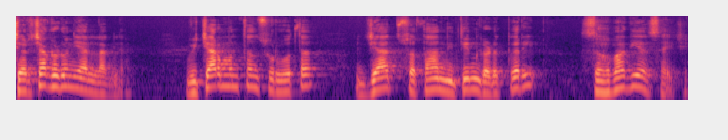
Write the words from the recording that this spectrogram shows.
चर्चा घडून यायला लागल्या. विचारमंथन सुरू होतं ज्यात स्वतः नितीन गडकरी सहभागी असायचे.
